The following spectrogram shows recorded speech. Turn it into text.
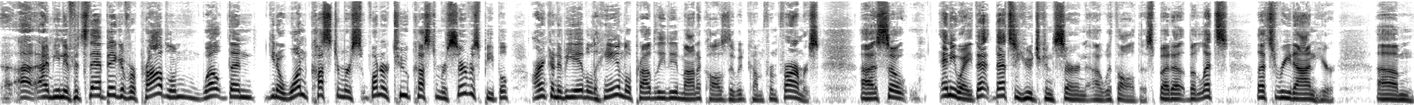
uh, I mean, if it's that big of a problem, well, then, you know, one customer, one or two customer service people aren't going to be able to handle probably the amount of calls that would come from farmers. Uh, so anyway, that, that's a huge concern uh, with all this, but, uh, but let's, let's read on here. Um,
